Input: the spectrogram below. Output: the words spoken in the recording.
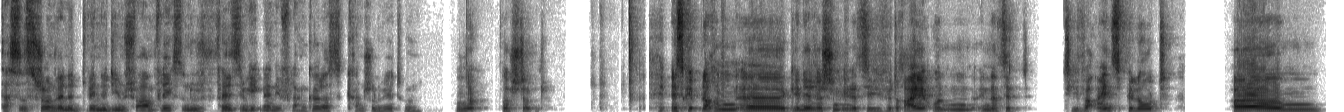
Das ist schon, wenn du, wenn du die im Schwarm fliegst und du fällst dem Gegner in die Flanke, das kann schon wehtun. Ja, das stimmt. Es gibt noch einen äh, generischen Initiative 3 und einen Initiative 1 Pilot. Ähm,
